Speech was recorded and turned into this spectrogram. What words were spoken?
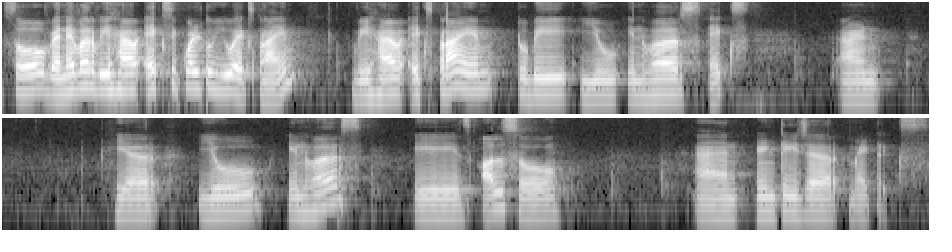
So, whenever we have x equal to u x prime we have x prime to be u inverse x and here u inverse is also an integer matrix.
